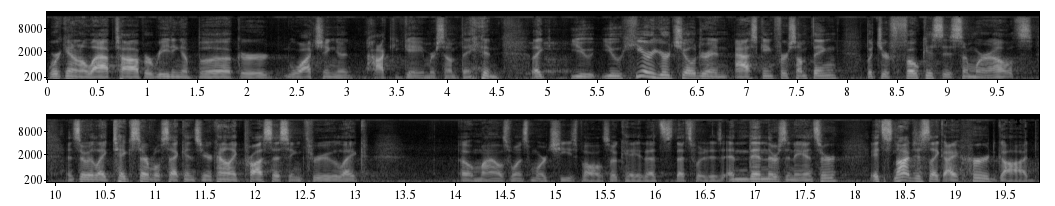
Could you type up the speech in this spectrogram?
working on a laptop or reading a book or watching a hockey game or something. And like you, you hear your children asking for something, but your focus is somewhere else. And so it like takes several seconds and you're kind of like processing through like, oh, Miles wants more cheese balls. Okay, that's, that's what it is. And then there's an answer. It's not just like I heard God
